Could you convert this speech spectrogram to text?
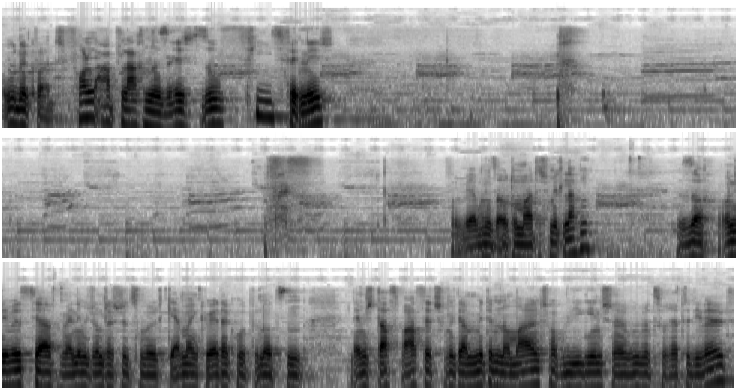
Ohne Quatsch. Voll ablachen ist echt so fies, finde ich. Wer muss automatisch mitlachen? So, und ihr wisst ja, wenn ihr mich unterstützen wollt, gerne meinen Creator-Code benutzen. Nämlich das war es jetzt schon wieder mit dem normalen Shop. Wir gehen schnell rüber zu Rette die Welt.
